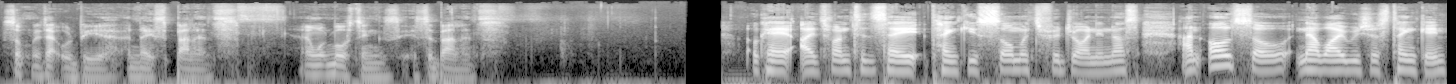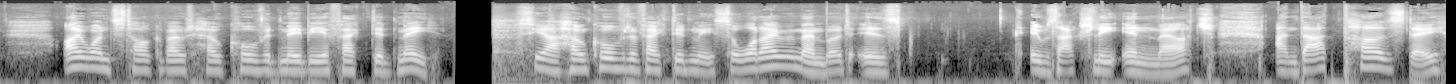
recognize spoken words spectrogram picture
Something like that would be a, a nice balance. And with most things, it's a balance. Okay, I just wanted to say thank you so much for joining us. And also, now I was just thinking, I want to talk about how COVID maybe affected me. So, yeah, how COVID affected me. So, what I remembered is it was actually in March, and that Thursday,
